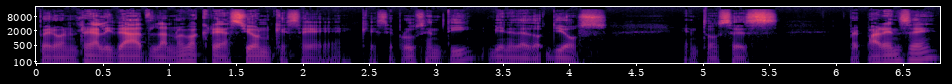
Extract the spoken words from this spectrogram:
pero en realidad la nueva creación que se, que se produce en ti viene de Dios. Entonces, prepárense.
